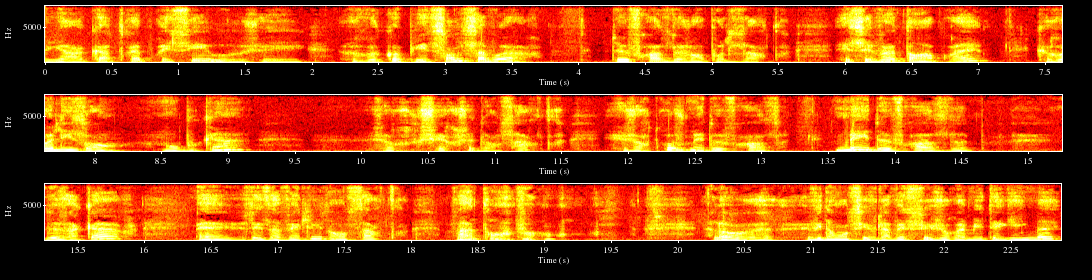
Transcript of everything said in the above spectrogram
il y a un cas très précis où j'ai recopié sans le savoir deux phrases de Jean-Paul Sartre. Et c'est 20 ans après que, relisant mon bouquin, je recherche dans Sartre et je retrouve mes deux phrases. Mes deux phrases de, de mais je les avais lues dans Sartre 20 ans avant. Alors, évidemment, si je l'avais su, j'aurais mis des guillemets,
